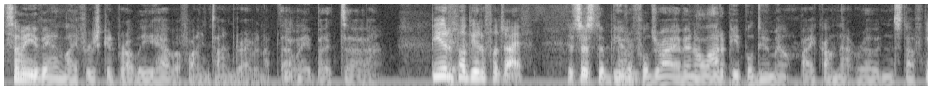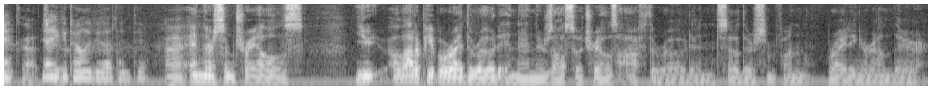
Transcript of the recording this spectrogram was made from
some of you van lifers could probably have a fine time driving up that way. But uh, beautiful, beautiful drive. it's just a beautiful drive, and a lot of people do mountain bike on that road and stuff Yeah, like that. yeah, too. you could totally do that then too. Uh, and there's some trails. You a lot of people ride the road, and then there's also trails off the road, and so there's some fun riding around there.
